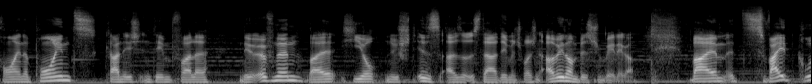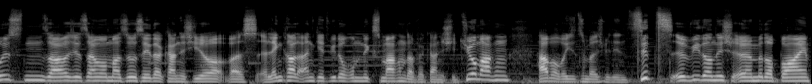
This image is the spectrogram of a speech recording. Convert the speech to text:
keine Points, kann ich in dem Falle ne, öffnen, weil hier nichts ist. Also ist da dementsprechend auch wieder ein bisschen weniger. Beim zweitgrößten, sage ich jetzt einfach mal so, seht ihr, kann ich hier, was Lenkrad angeht, wiederum nichts machen. Dafür kann ich die Tür machen. Habe aber hier zum Beispiel den Sitz äh, wieder nicht äh, mit dabei.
